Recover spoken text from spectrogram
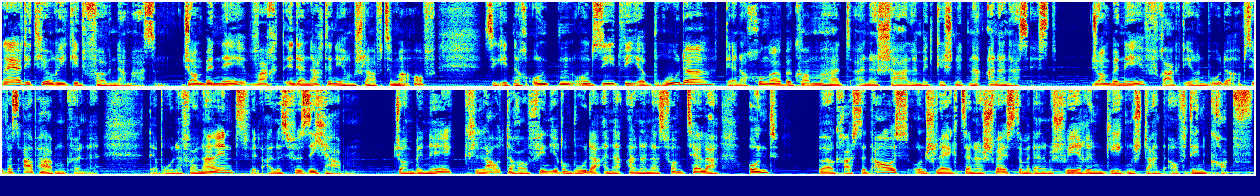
Naja, die Theorie geht folgendermaßen. John Benet wacht in der Nacht in ihrem Schlafzimmer auf. Sie geht nach unten und sieht, wie ihr Bruder, der noch Hunger bekommen hat, eine Schale mit geschnittener Ananas isst. John Benet fragt ihren Bruder, ob sie was abhaben könne. Der Bruder verneint, will alles für sich haben. John Benet klaut daraufhin ihrem Bruder eine Ananas vom Teller und Burke rastet aus und schlägt seiner Schwester mit einem schweren Gegenstand auf den Kopf.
